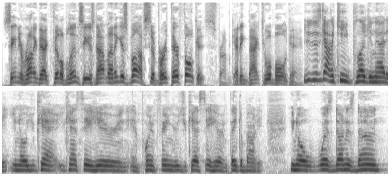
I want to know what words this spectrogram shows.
senior running back Phillip Lindsay is not letting his buffs avert their focus from getting back to a bowl game. You just got to keep plugging at it. You know, you can't you can't sit here and, and point fingers. You can't sit here and think about it. You know, what's done is done.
